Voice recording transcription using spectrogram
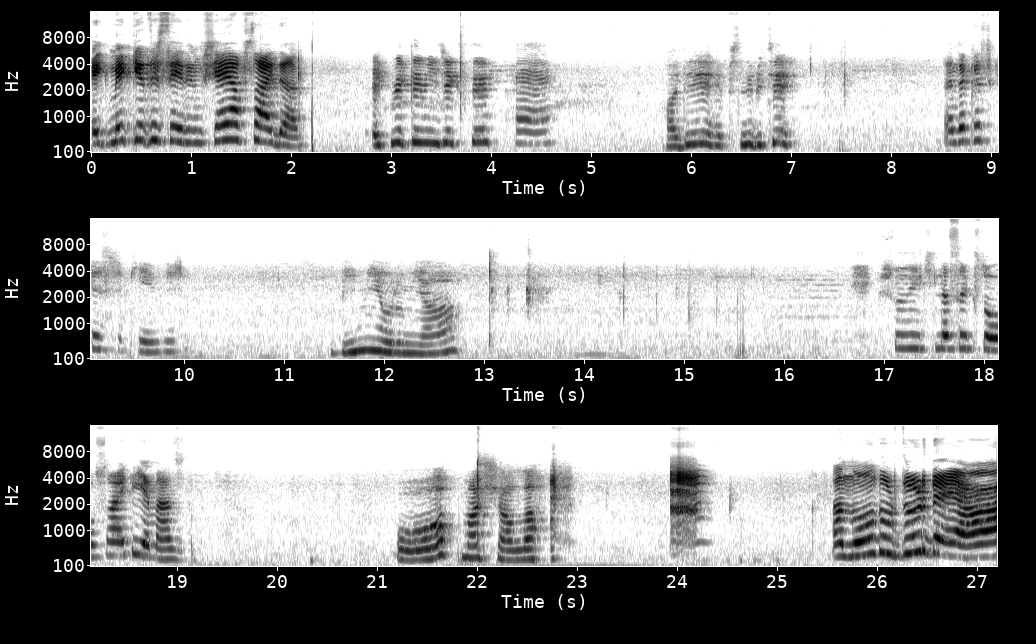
Ekmek getirseydin bir şey yapsaydın. Ekmekle mi yiyeceksin? He. Hadi hepsini bitir. Ben de kaç kaşık yiyebilirim? Bilmiyorum ya. Şunun içinde sakız olsaydı yemezdim. Oh maşallah. Ha ne olur dur de ya.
